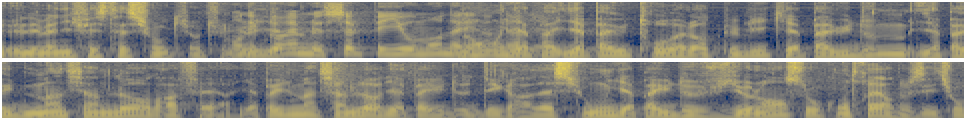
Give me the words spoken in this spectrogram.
les manifestations qui ont eu lieu. On est quand même le seul pays au monde à Non, il n'y a, pas, a pas eu de trouble à l'ordre public, il n'y a, pas eu de, a pas eu de maintien de l'ordre à faire. Il n'y a pas eu de maintien de l'ordre, il n'y a pas eu de dégradation, il n'y a pas eu de violence. Au contraire, nous étions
